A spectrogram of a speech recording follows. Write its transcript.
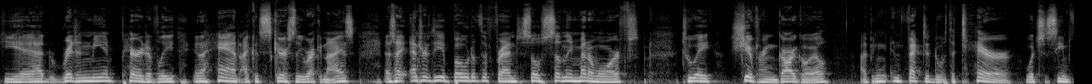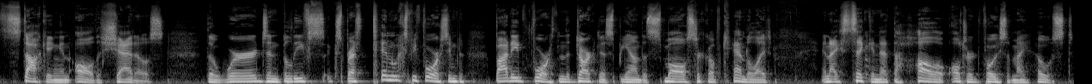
He had written me imperatively in a hand I could scarcely recognize as I entered the abode of the friend so suddenly metamorphosed to a shivering gargoyle. I'd been infected with a terror which seemed stalking in all the shadows. The words and beliefs expressed ten weeks before seemed bodied forth in the darkness beyond the small circle of candlelight, and I sickened at the hollow, altered voice of my host.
